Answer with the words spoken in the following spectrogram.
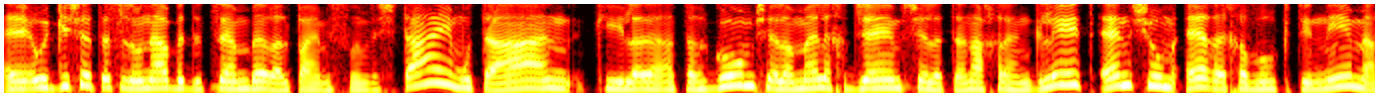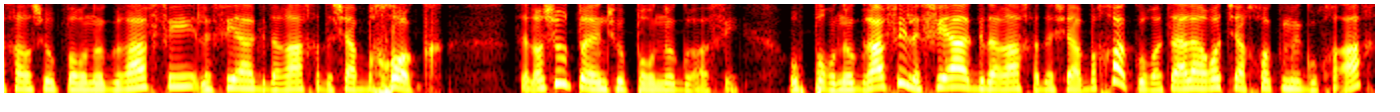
אה, הוא הגיש את התלונה בדצמבר 2022, הוא טען כי לתרגום של המלך ג'יימס של התנ"ך לאנגלית אין שום ערך עבור קטינים מאחר שהוא פורנוגרפי לפי ההגדרה החדשה בחוק. זה לא שהוא טוען שהוא פורנוגרפי, הוא פורנוגרפי לפי ההגדרה החדשה בחוק. הוא רצה להראות שהחוק מגוחך.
